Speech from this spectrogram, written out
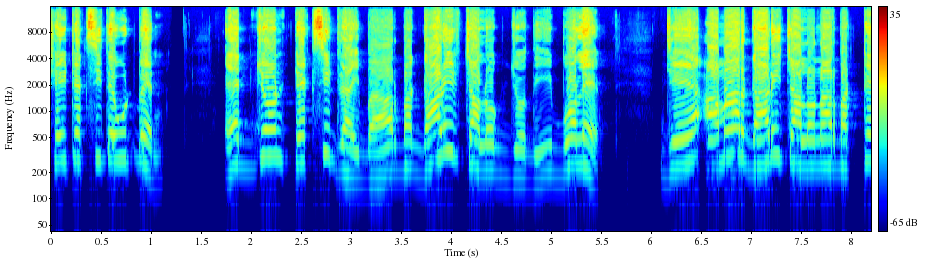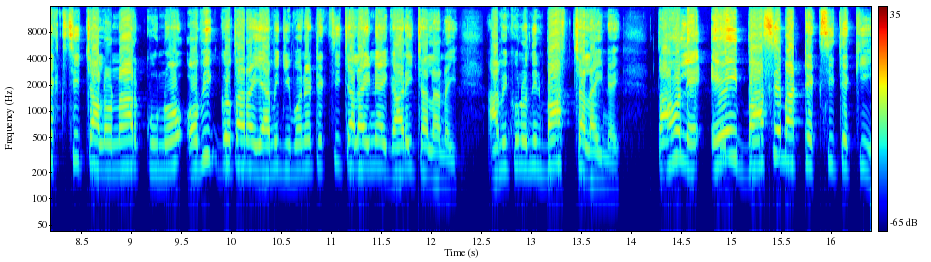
সেই ট্যাক্সিতে উঠবেন? একজন ট্যাক্সি ড্রাইভার বা গাড়ির চালক যদি বলে যে, আমার গাড়ি চালনার বা ট্যাক্সি চালনার কোনো অভিজ্ঞতা নাই, আমি জীবনে ট্যাক্সি চালাই নাই, গাড়ি চালা নাই, আমি কোনোদিন বাস চালাই নাই, তাহলে এই বাসে বা ট্যাক্সিতে কি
